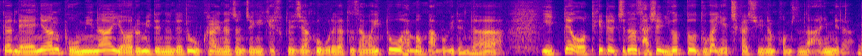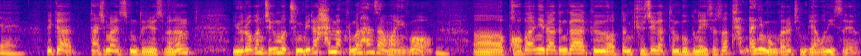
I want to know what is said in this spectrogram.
그러니까 내년 봄이나 여름이 됐는데도 우크라이나 전쟁이 계속되지 않고 올해 같은 상황이 또 한 번 반복이 된다. 이때 어떻게 될지는 사실 이것도 누가 예측할 수 있는 범주는 아닙니다. 네. 그러니까 다시 말씀드리면은 유럽은 지금 뭐 준비를 할 만큼은 한 상황이고 어, 법안이라든가 그 어떤 규제 같은 부분에 있어서 단단히 뭔가를 준비하고는 있어요.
